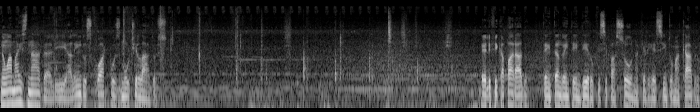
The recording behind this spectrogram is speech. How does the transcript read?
Não há mais nada ali além dos corpos mutilados. Ele fica parado, tentando entender o que se passou naquele recinto macabro,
